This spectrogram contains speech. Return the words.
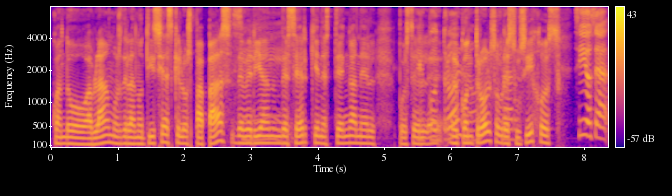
cuando hablábamos de la noticia es que los papás deberían de ser quienes tengan el, pues el, el control, sobre sus hijos. Sí, o sea,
